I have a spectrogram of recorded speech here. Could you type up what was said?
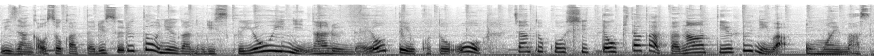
ウィザンが遅かったりすると乳がんのリスク要因になるんだよっていうことをちゃんとこう知っておきたかったなっていうふうには思います。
